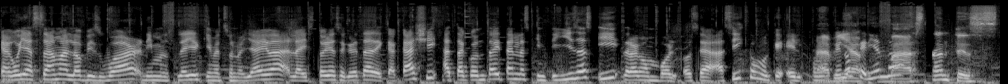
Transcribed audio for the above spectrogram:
Kaguya-sama, Love is War, Demon Slayer, Kimetsu no Yaiba, La historia secreta de Kakashi, Attack on Titan, Las Quintillizas y Dragon Ball. O sea, así como que el como que no Había queriendo. bastantes,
